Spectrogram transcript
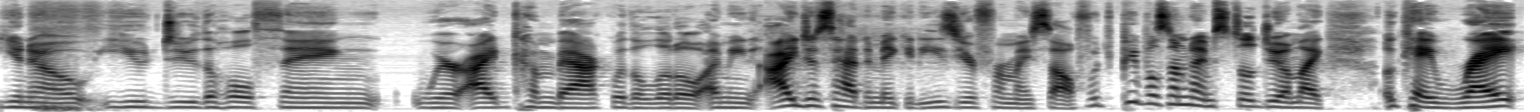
You know, you do the whole thing where I'd come back with a little. I mean, I just had to make it easier for myself, which people sometimes still do. I'm like, okay, write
